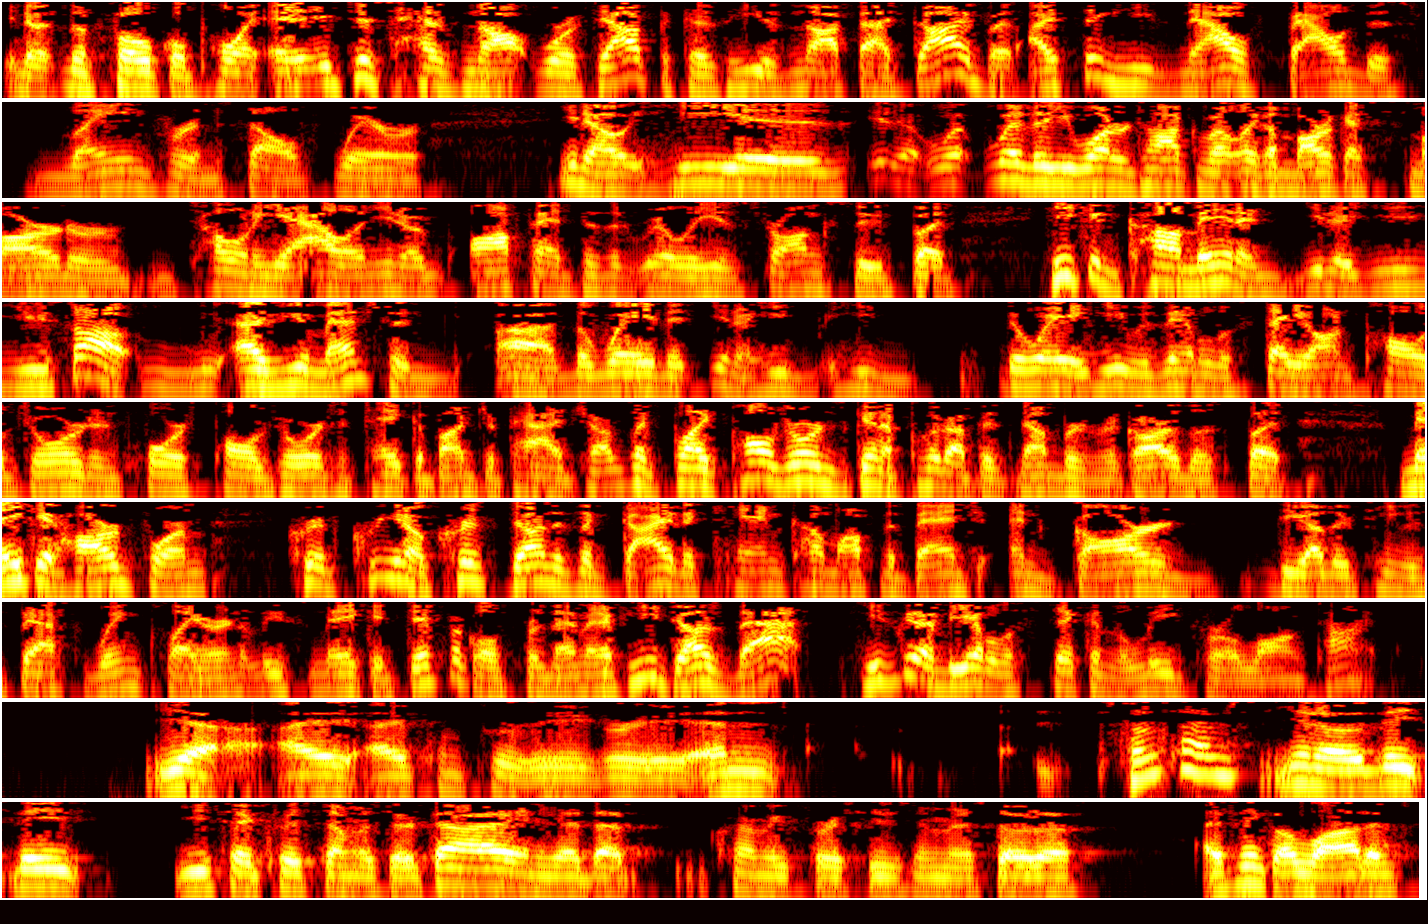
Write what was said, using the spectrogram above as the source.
you know, the focal point. And it just has not worked out because he is not that guy. But I think he's now found this lane for himself where, you know, he is, you know, wh- whether you want to talk about like a Marcus Smart or Tony Allen, you know, offense isn't really his strong suit, but he can come in and, you know, you you saw as you mentioned uh, the way that, you know, he he the way he was able to stay on Paul George and force Paul George to take a bunch of pad shots. Like like Paul George's going to put up his numbers regardless, but make it hard for him. You know, Kris Dunn is a guy that can come off the bench and guard the other team's best wing player and at least make it difficult for them. And if he does that, he's going to be able to stick in the league for a long time. Yeah, I I completely agree. And sometimes, you know, they they you said Kris Dunn was their guy, and he had that crummy first season in Minnesota. I think a lot of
